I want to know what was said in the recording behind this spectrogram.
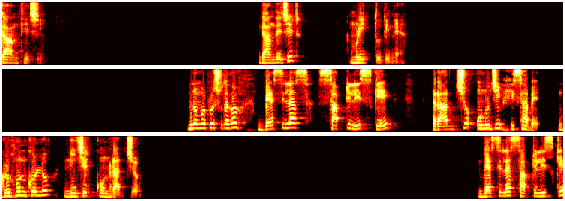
গান্ধীজি। গান্ধীজির মৃত্যু দিনে। দু নম্বর প্রশ্ন দেখো। ব্যাসিলাস সাপটিলিসকে রাজ্য অনুজীব হিসাবে গ্রহণ করল নিজের কোন রাজ্য? ব্যাসিলাস সাপটিলিসকে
